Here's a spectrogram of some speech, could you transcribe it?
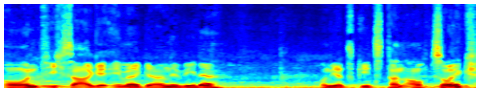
Und ich sage immer gerne wieder. Und jetzt geht es dann auch Zeug.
